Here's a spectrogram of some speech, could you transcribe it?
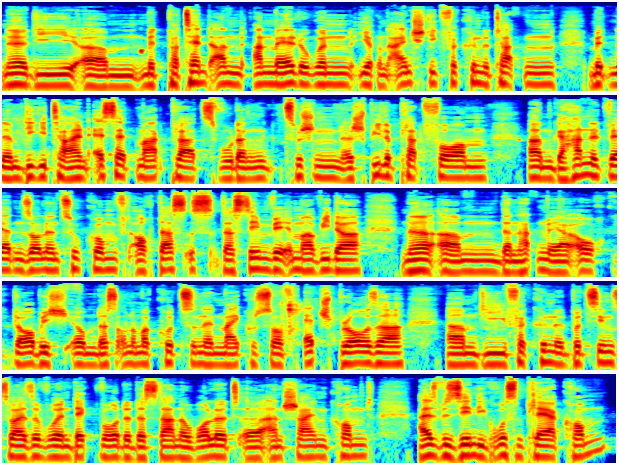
Ne, die ähm, mit Patentanmeldungen ihren Einstieg verkündet hatten, mit einem digitalen Asset-Marktplatz, wo dann zwischen äh, Spieleplattformen ähm, gehandelt werden soll in Zukunft. Auch das ist, das sehen wir immer wieder. Ne, ähm, dann hatten wir ja auch, glaube ich, um das auch nochmal kurz zu nennen, Microsoft Edge Browser, ähm, die verkündet, beziehungsweise wo entdeckt wurde, dass da eine Wallet äh, anscheinend kommt. Also wir sehen die großen Player kommen.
